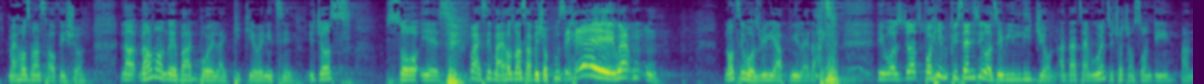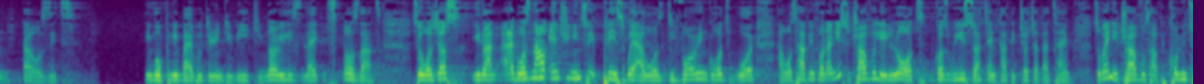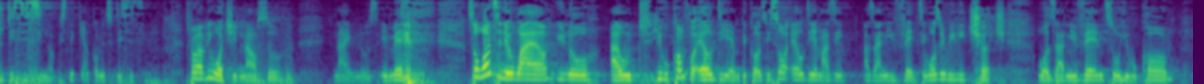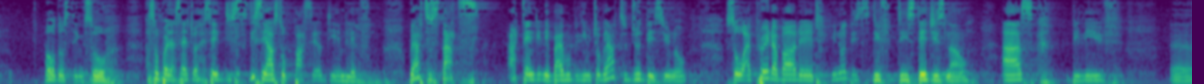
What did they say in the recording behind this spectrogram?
my husband's salvation. Now, my husband was not a bad boy like PK or anything. He just saw, yes, before I say my husband's salvation, people say, hey, well, mm-mm. Nothing was really happening like that. It was just, for him, Christianity was a religion at that time. We went to church on Sunday and that was it. him opening Bible during the week. Not really like, what was that? So it was just, you know, and I was now entering into a place where I was devouring God's word. I was having fun. I used to travel a lot because we used to attend Catholic church at that time. So when he travels, I'll be coming to DCC. I'll be sneaking and coming to DCC. He's probably watching now, so he knows. Amen. so once in a while, you know, I would, he would come for LDM because he saw LDM as a, as an event. It wasn't really church. It was an event. So he would come, all those things. So at some point I said, I said, this, this thing has to pass LDM level. We have to start attending a Bible believing church. We have to do this, you know. So I prayed about it. You know, these, these stages now. Ask, believe, uh,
